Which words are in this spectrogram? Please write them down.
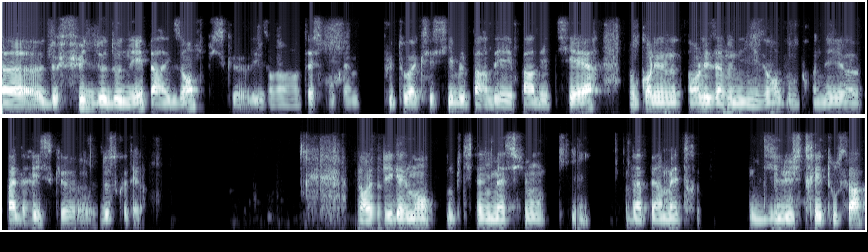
euh, de fuite de données, par exemple, puisque les environnements test sont quand même plutôt accessibles par des, tiers. Donc, en les, en les anonymisant, vous ne prenez pas de risque de ce côté-là. Alors, j'ai également une petite animation qui va permettre d'illustrer tout ça.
